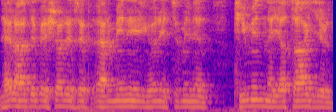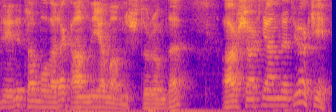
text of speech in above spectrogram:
herhalde Beşar Esed Ermeni yönetiminin kiminle yatağa girdiğini tam olarak anlayamamış durumda. Arşakyan da diyor ki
